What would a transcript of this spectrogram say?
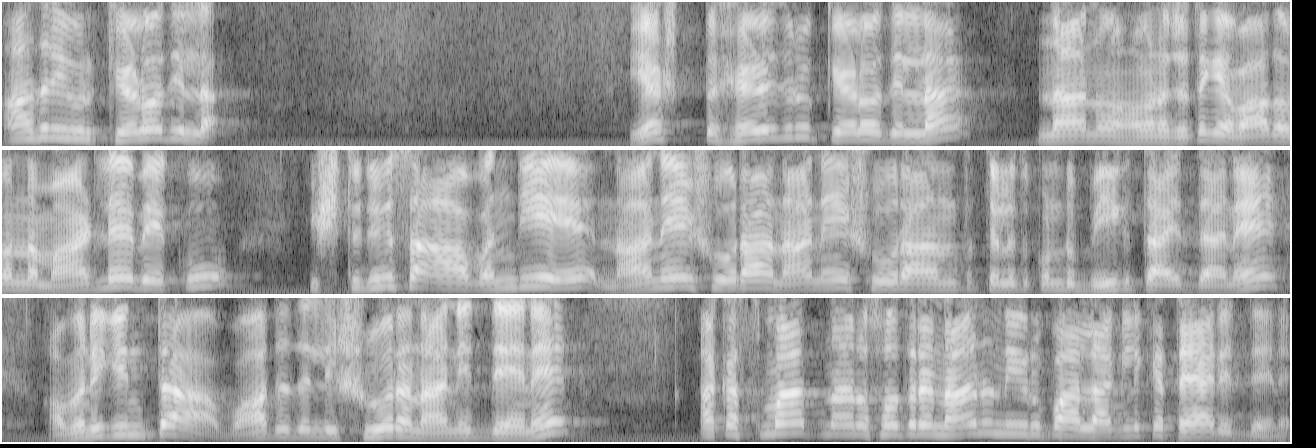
ಆದರೆ ಇವರು ಕೇಳೋದಿಲ್ಲ. ಎಷ್ಟು ಹೇಳಿದರೂ ಕೇಳೋದಿಲ್ಲ, ನಾನು ಅವನ ಜೊತೆಗೆ ವಾದವನ್ನು ಮಾಡಲೇಬೇಕು. ಇಷ್ಟು ದಿವಸ ಆ ವಂದಿಯೇ ನಾನೇ ಶೂರ ನಾನೇ ಶೂರ ಅಂತ ತಿಳಿದುಕೊಂಡು ಬೀಗ್ತಾ ಇದ್ದಾನೆ. ಅವನಿಗಿಂತ ವಾದದಲ್ಲಿ ಶೂರ ನಾನಿದ್ದೇನೆ. ಅಕಸ್ಮಾತ್ ನಾನು ಸೋತರೆ ನಾನು ನೀರು ಪಾಲಾಗಲಿಕ್ಕೆ ತಯಾರಿದ್ದೇನೆ.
